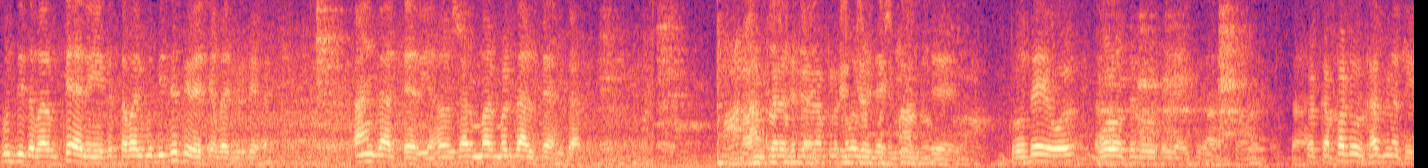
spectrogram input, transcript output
બુદ્ધિ તમારું છે નહીં એટલે તમારી બુદ્ધિ જતી રહેશે બાજુ અહંકાર છે નહીં. અહંકાર મર- મરદાર છે અહંકાર. ક્રોધે ઓળો થઈ જાય છે. કપટ ઓળખાતું નથી.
